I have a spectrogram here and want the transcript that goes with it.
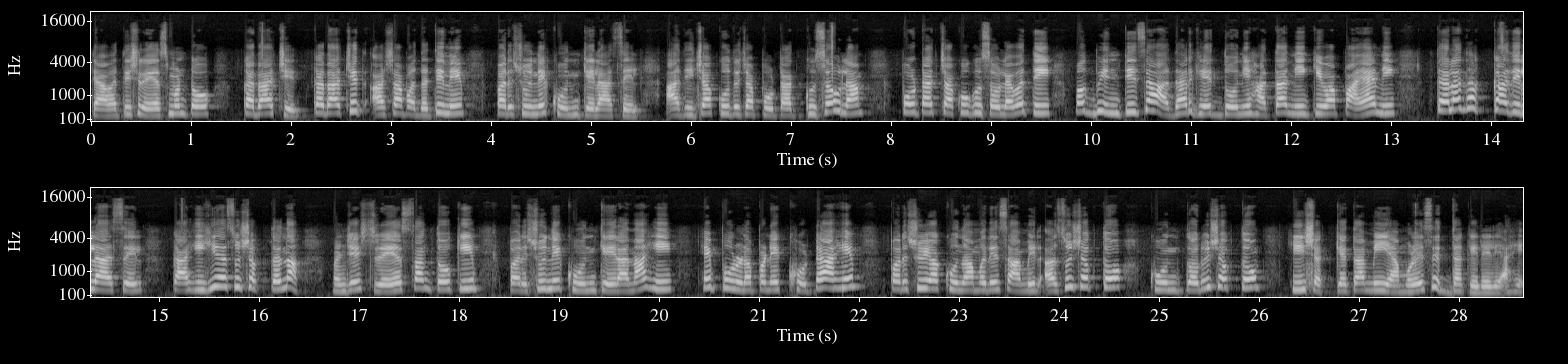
त्यावरती श्रेयस म्हणतो कदाचित कदाचित अशा पद्धतीने परशूने खून केला असेल. आधी चाकू त्याच्या पोटात घुसवला पोटात चाकू घुसवल्यावरती मग भिंतीचा आधार घेत दोन्ही हातांनी किंवा पायांनी त्याला धक्का दिला असेल. काहीही असू शकतं ना? म्हणजे श्रेयस सांगतो की परशूने खून केला नाही. हे पूर्णपणे खोटं आहे. परशू या खुनामध्ये सामील असू शकतो खून करू शकतो ही शक्यता मी यामुळे सिद्ध केलेली आहे.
